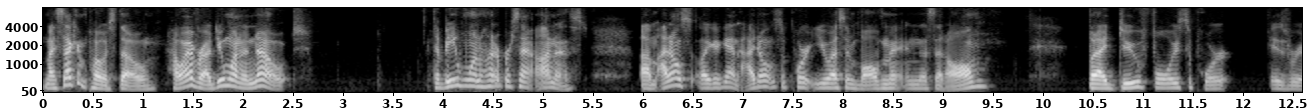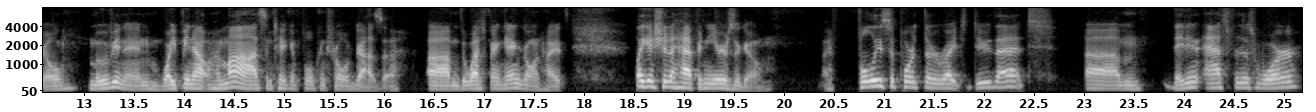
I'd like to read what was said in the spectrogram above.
my second post, though, however, I do want to note to be 100% honest, um, I don't like again, I don't support US involvement in this at all, but I do fully support Israel moving in, wiping out Hamas, and taking full control of Gaza, um, the West Bank and Golan Heights, like it should have happened years ago. I fully support their right to do that. Um, they didn't ask for this war.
